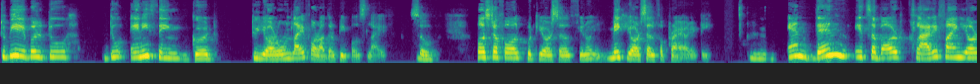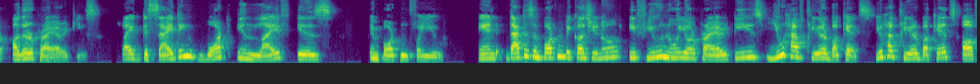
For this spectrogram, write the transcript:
to be able to do anything good to your own life or other people's life so mm-hmm. first of all put yourself you know make yourself a priority Mm-hmm. And then it's about clarifying your other priorities, like deciding what in life is important for you. And that is important because, you know, if you know your priorities, you have clear buckets. You have clear buckets of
